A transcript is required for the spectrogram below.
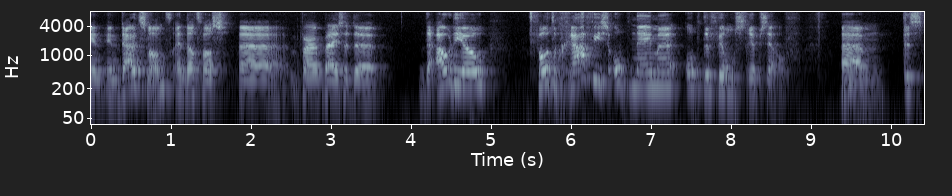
in, in Duitsland. En dat was uh, waarbij ze de de audio fotografisch opnemen op de filmstrip zelf. Ehm, dus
